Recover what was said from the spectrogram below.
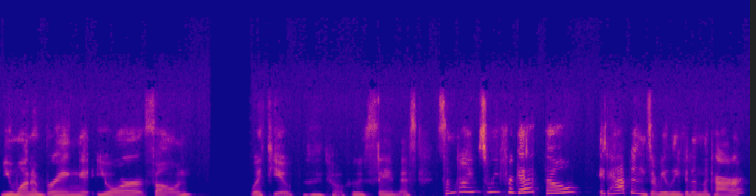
you want to bring your phone with you. I know who's saying this. Sometimes we forget though. It happens or we leave it in the car.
